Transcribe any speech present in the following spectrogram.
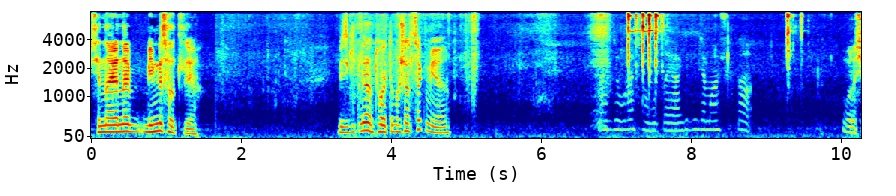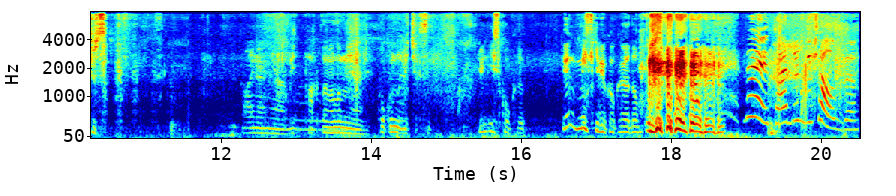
Senin ayranlar BİM'de satılıyor. Biz gitmeden tuvalete boşaltsak mı ya? Bence uğraşma burada ya. Gidince maşukta Uğraşırsın. Aynen ya bir paklanalım yani. Kokumuz bir çıksın. Dün is kokuyor. Dün mis gibi kokuyordum. Ne? Sen dün duş aldın.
